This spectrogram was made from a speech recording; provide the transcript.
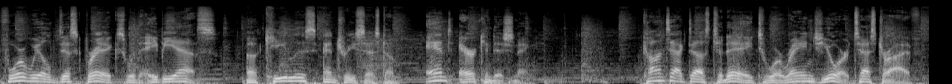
four-wheel disc brakes with ABS, a keyless entry system, and air conditioning. Contact us today to arrange your test drive.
